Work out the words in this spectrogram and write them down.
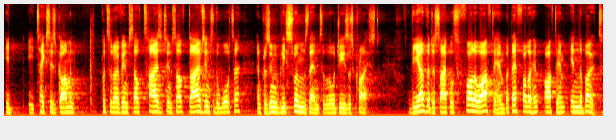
He, he takes his garment, puts it over himself, ties it to himself, dives into the water, and presumably swims then to the Lord Jesus Christ. The other disciples follow after him, but they follow him after him in the boat.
